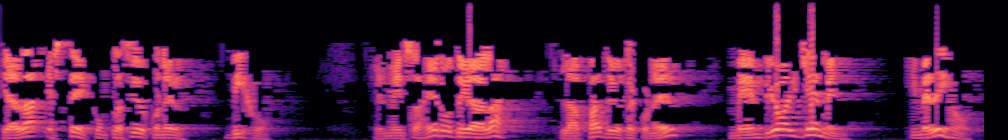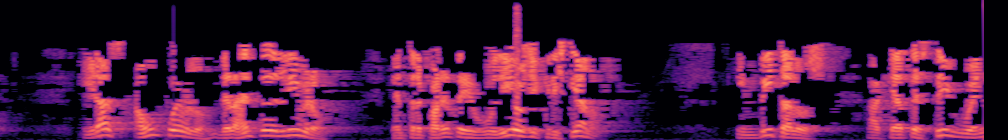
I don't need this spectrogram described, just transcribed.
que Alá esté complacido con él, dijo, el mensajero de Alá, la paz de Dios con él, me envió al Yemen y me dijo, irás a un pueblo de la gente del libro, entre paréntesis judíos y cristianos. Invítalos a que atestiguen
